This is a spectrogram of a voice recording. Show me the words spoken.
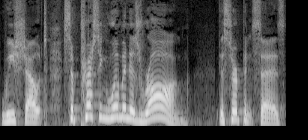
We shout, Suppressing women is wrong. The serpent says,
